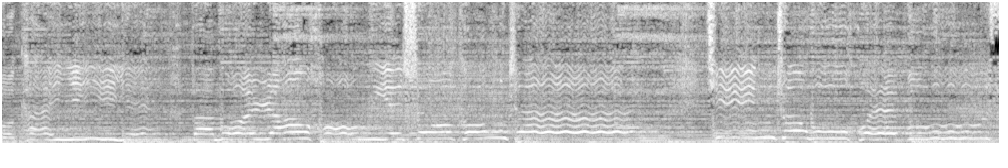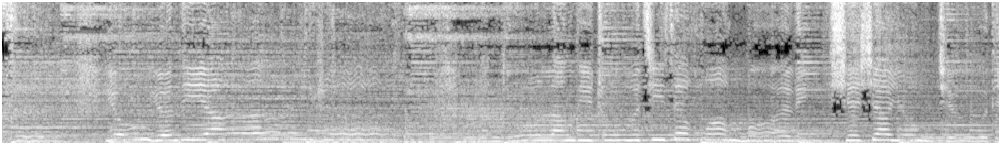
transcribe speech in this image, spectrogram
看我看一眼，把莫让红颜守空枕。青春无悔不死，永远的爱人。让流浪的足迹在荒漠里写下永久的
